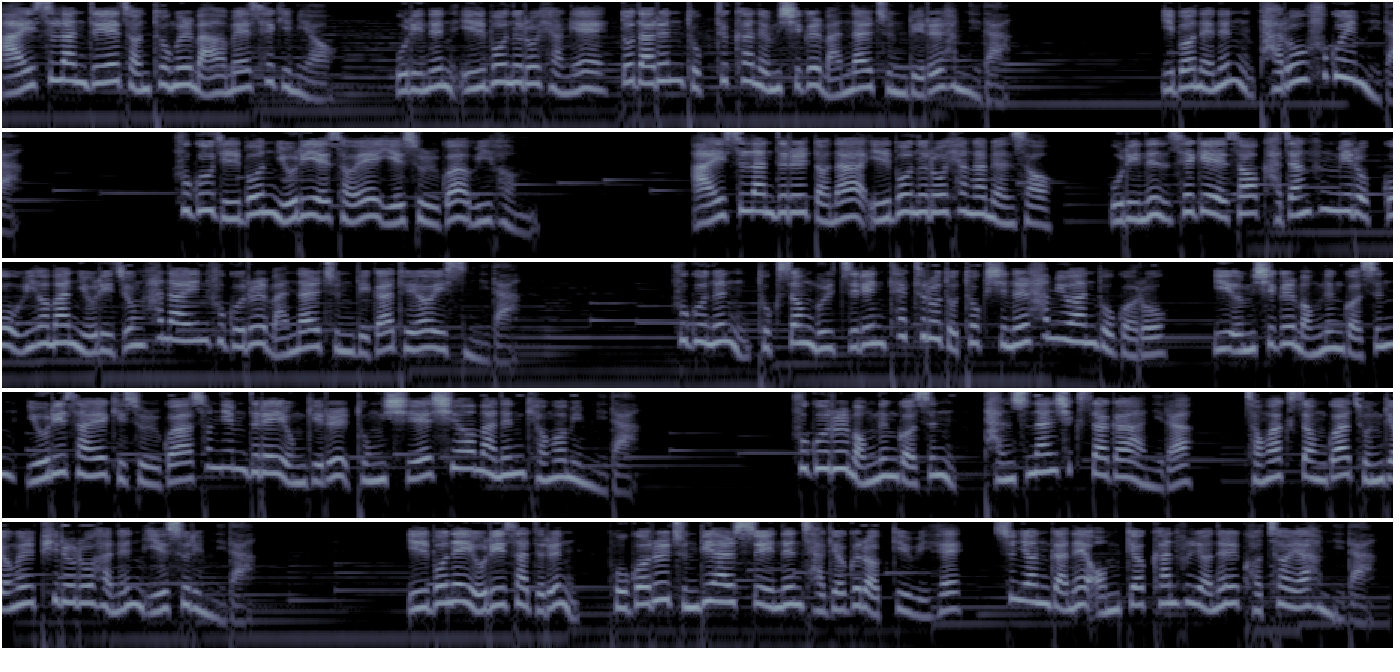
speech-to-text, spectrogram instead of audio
아이슬란드의 전통을 마음에 새기며 우리는 일본으로 향해 또 다른 독특한 음식을 만날 준비를 합니다. 이번에는 바로 후구입니다. 후구 일본 요리에서의 예술과 위험. 아이슬란드를 떠나 일본으로 향하면서 우리는 세계에서 가장 흥미롭고 위험한 요리 중 하나인 후구를 만날 준비가 되어 있습니다. 후구는 독성 물질인 테트로도톡신을 함유한 보거로 이 음식을 먹는 것은 요리사의 기술과 손님들의 용기를 동시에 시험하는 경험입니다. 후구를 먹는 것은 단순한 식사가 아니라 정확성과 존경을 필요로 하는 예술입니다. 일본의 요리사들은 보거를 준비할 수 있는 자격을 얻기 위해 수년간의 엄격한 훈련을 거쳐야 합니다.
